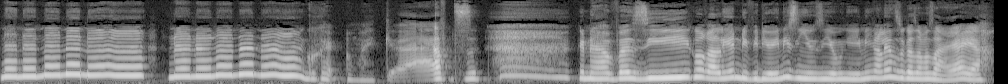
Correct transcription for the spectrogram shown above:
na na na na na na na na na na. Gue kayak oh my god kenapa sih kok kalian di video ini senyum senyum gini? Kalian suka sama saya ya?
